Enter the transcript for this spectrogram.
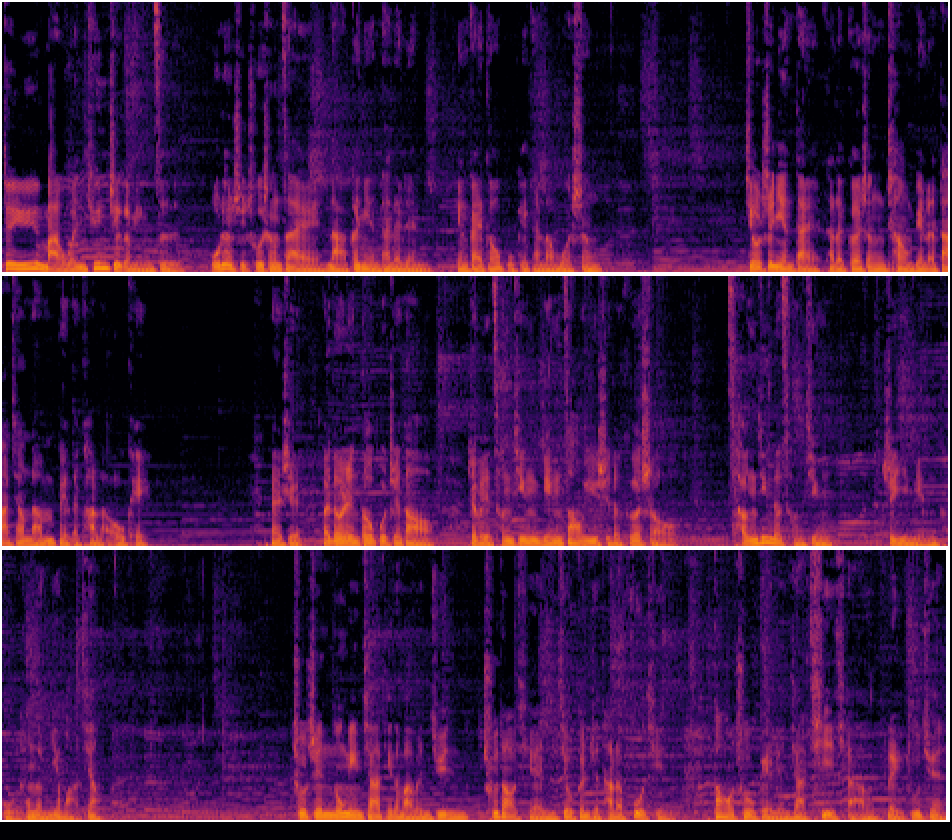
对于满文军这个名字，无论是出生在哪个年代的人，应该都不会感到陌生。九十年代，他的歌声唱遍了大江南北的卡拉 OK。但是很多人都不知道，这位曾经名噪一时的歌手，曾经的曾经，是一名普通的泥瓦匠。出身农民家庭的马文军，出道前就跟着他的父亲，到处给人家砌墙、垒猪圈。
